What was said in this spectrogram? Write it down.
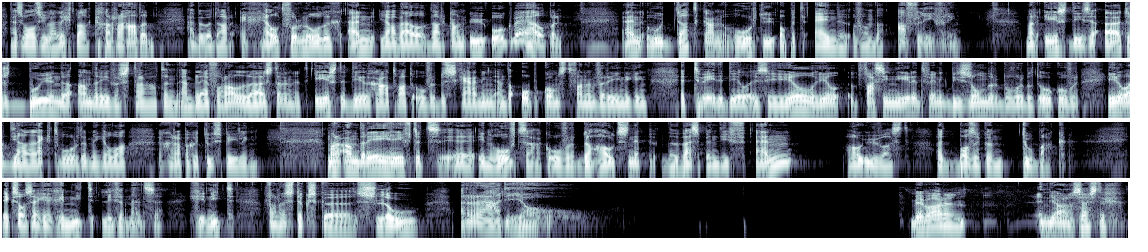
En zoals u wellicht wel kan raden, hebben we daar geld voor nodig. En jawel, daar kan u ook bij helpen. En hoe dat kan, hoort u op het einde van de aflevering. Maar eerst deze uiterst boeiende André Verstraten. En blijf vooral luisteren. Het eerste deel gaat wat over bescherming en de opkomst van een vereniging. Het tweede deel is heel, heel fascinerend, vind ik. Bijzonder. Bijvoorbeeld ook over heel wat dialectwoorden met heel wat grappige toespelingen. Maar André heeft het eh, in hoofdzaak over de houtsnip, de wespendief en, hou u vast, het bosseken toebak. Ik zou zeggen, geniet, lieve mensen. Geniet van een stukje slow radio. Wij waren in de jaren zestig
